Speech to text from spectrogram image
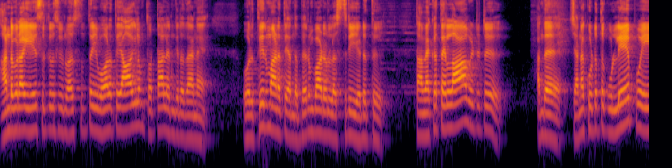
ஆண்டவராக இயேசு கிறிஸ்துவின் வசத்தை ஓரத்தை ஆகிலும் தொட்டால் என்கிறதானே ஒரு தீர்மானத்தை அந்த பெரும்பாடுள்ள ஸ்திரீ எடுத்து தான் வெக்கத்தை எல்லாம் விட்டுட்டு அந்த ஜனக்கூட்டத்துக்குள்ளே போய்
